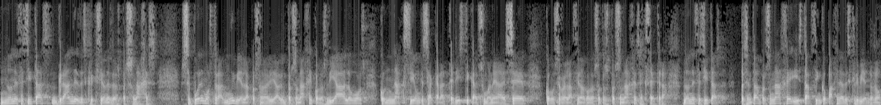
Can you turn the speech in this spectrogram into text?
No necesitas grandes descripciones de los personajes. Se puede mostrar muy bien la personalidad de un personaje con los diálogos, con una acción que sea característica de su manera de ser, cómo se relaciona con los otros personajes, etc. No necesitas Presentar un personaje y estar cinco páginas describiéndolo.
